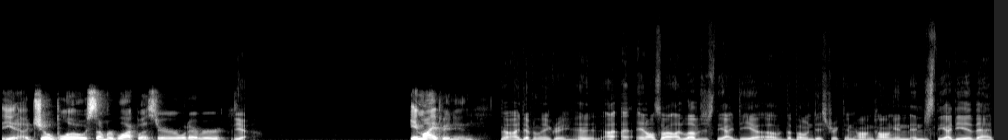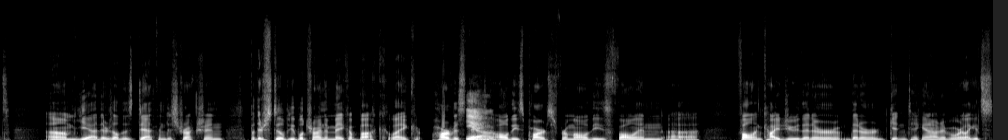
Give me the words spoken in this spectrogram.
you know Joe Blow summer blockbuster or whatever. yeah. In my opinion, No, I definitely agree, and I, I and also I love just the idea of the Bone District in Hong Kong, and and just the idea that. Um, yeah, there's all this death and destruction, but there's still people trying to make a buck, like harvesting Yeah. all these parts from all these fallen, uh, fallen kaiju that are that are getting taken out everywhere. Like it's,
